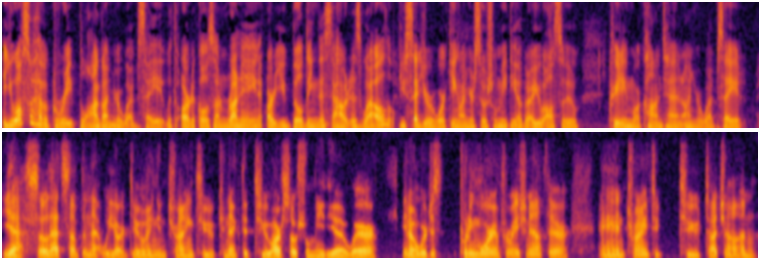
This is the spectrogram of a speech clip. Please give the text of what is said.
You also have a great blog on your website with articles on running. Are you building this out as well? You said you're working on your social media, but are you also creating more content on your website? Yes. So that's something that we are doing and trying to connect it to our social media where, you know, we're just putting more information out there and trying to to touch on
